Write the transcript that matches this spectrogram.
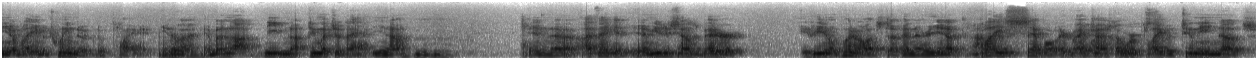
you know, play in between the, the playing, you know, Right. and but not even not too much of that, you know. Mhm. And uh, I think it, uh, music sounds better if you don't put all that stuff in there. You know, play simple. Everybody tries to overplay with too many notes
